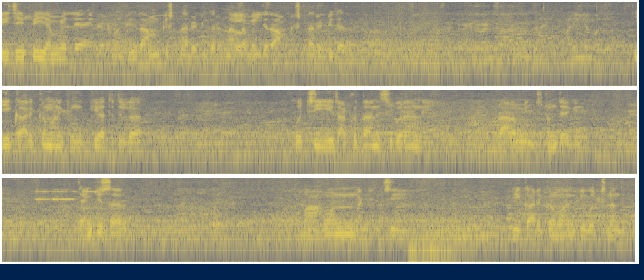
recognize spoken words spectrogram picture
బీజేపీ ఎమ్మెల్యే అయినటువంటి రామకృష్ణారెడ్డి గారు నల్లమిల్లి రామకృష్ణారెడ్డి గారు. ఈ కార్యక్రమానికి ముఖ్య అతిథులుగా వచ్చి ఈ రక్తదాన శిబిరాన్ని ప్రారంభించడం జరిగింది. థ్యాంక్ యూ సార్ మా ఆహ్వానం మన్నించి ఈ కార్యక్రమానికి వచ్చినందుకు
